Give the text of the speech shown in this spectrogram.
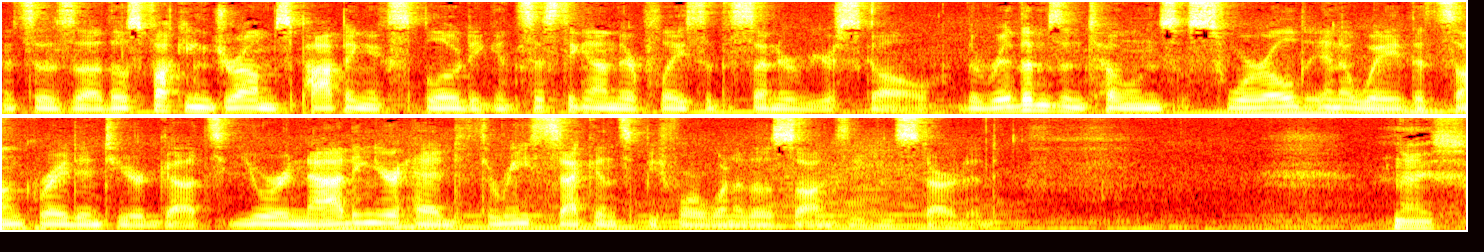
It says uh, those fucking drums popping, exploding, insisting on their place at the center of your skull. The rhythms and tones swirled in a way that sunk right into your guts. You were nodding your head three seconds before one of those songs even started. Nice.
